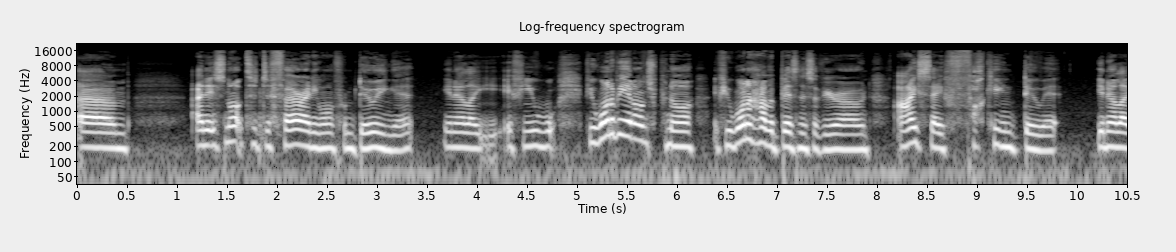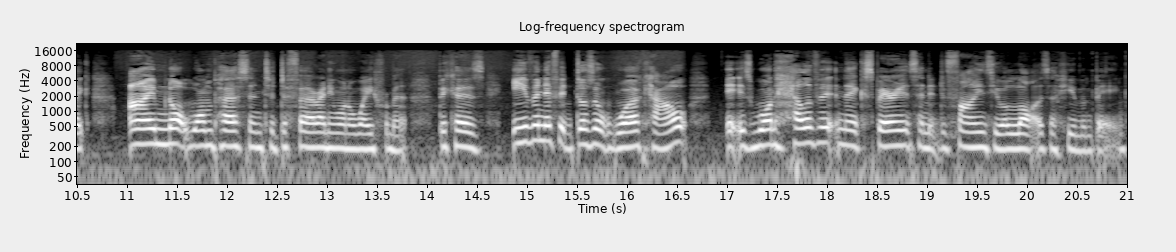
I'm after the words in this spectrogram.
Um, and it's not to defer anyone from doing it. You know, like if you if you want to be an entrepreneur, if you want to have a business of your own, I say fucking do it. You know, like I'm not one person to defer anyone away from it because even if it doesn't work out, it is one hell of an experience and it defines you a lot as a human being.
